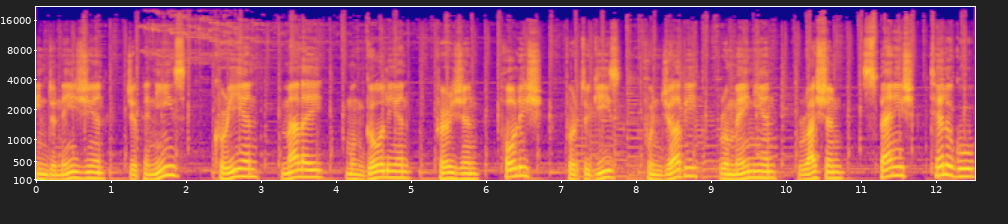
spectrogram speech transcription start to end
Indonesian, Japanese, Korean, Malay, Mongolian, Persian, Polish, Portuguese, Punjabi, Romanian, Russian, Spanish, Telugu,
